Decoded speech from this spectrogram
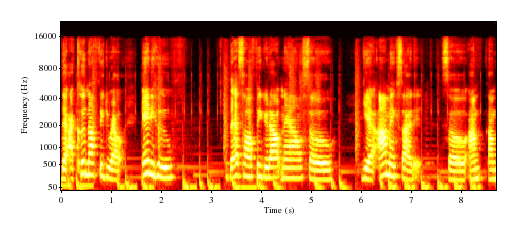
that I could not figure out. Anywho, that's all figured out now. So yeah, I'm excited. So I'm I'm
